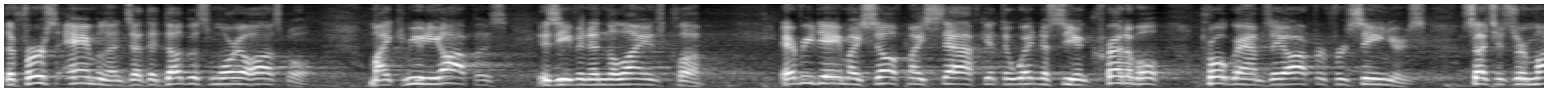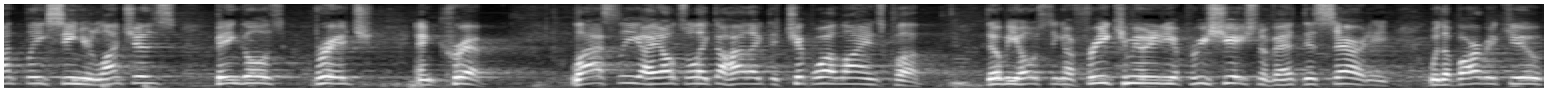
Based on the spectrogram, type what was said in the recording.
the first ambulance at the Douglas Memorial Hospital. My community office is even in the Lions Club. Every day, myself my staff get to witness the incredible programs they offer for seniors, such as their monthly senior lunches, bingos, bridge, and crib. Lastly, I'd also like to highlight the Chippewa Lions Club. They'll be hosting a free community appreciation event this Saturday with a barbecue,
